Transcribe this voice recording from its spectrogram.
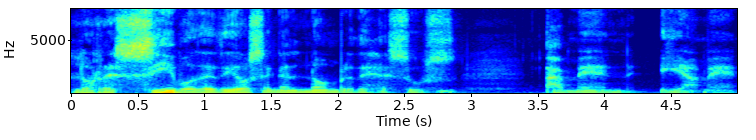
lo recibo de Dios en el nombre de Jesús. Amén y amén.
